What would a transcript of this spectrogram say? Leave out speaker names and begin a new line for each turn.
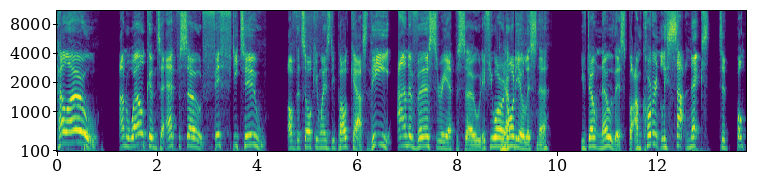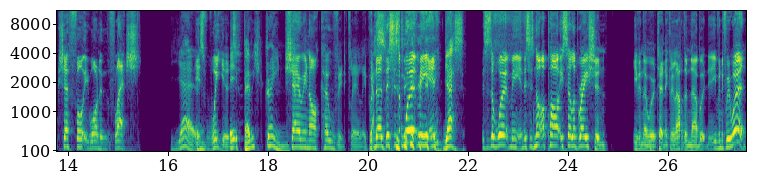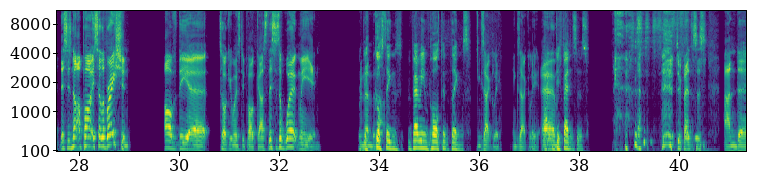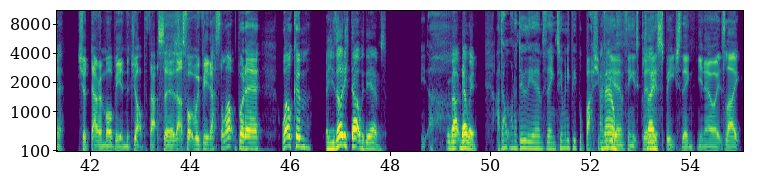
Hello and welcome to episode 52 of the Talking Wednesday podcast, the anniversary episode. If you are an
Yep.
audio listener, you don't know this, but I'm currently sat next to Punk Chef 41 in the flesh.
Yeah,
It's weird.
it's very strange.
Sharing our COVID, clearly. But no, this is a work meeting.
yes,
This is a work meeting. This is not a party celebration, even though we're technically allowed them now. But even if we weren't, this is not a party celebration of the uh, Talking Wednesday podcast. This is a work meeting. Remember
discussing very important things.
Exactly. Exactly.
like
Um,
defenses.
defenses and uh, should Darren Moore be in the job? That's uh, that's what we've been asked a lot. But uh, welcome.
Oh, You'd already started with the M's
Yeah,
without knowing.
I don't want to do the erm thing. Too many people bashing
I
for
know.
the erm thing. It's clearly
Same.
a speech thing. You know, it's like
